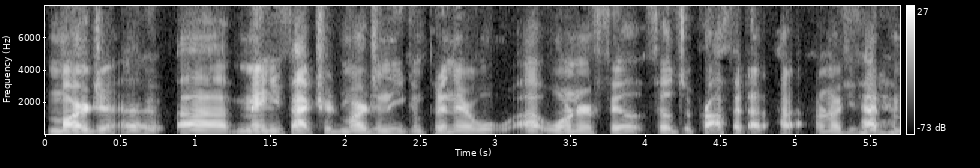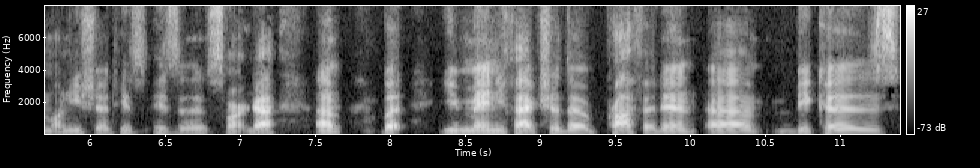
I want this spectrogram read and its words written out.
margin, uh, uh, manufactured margin that you can put in there. Uh, Warner Field, Fields of Profit. I, I, don't know if you've had him on. You should. He's he's a smart guy. Um, but you manufacture the profit in uh, because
